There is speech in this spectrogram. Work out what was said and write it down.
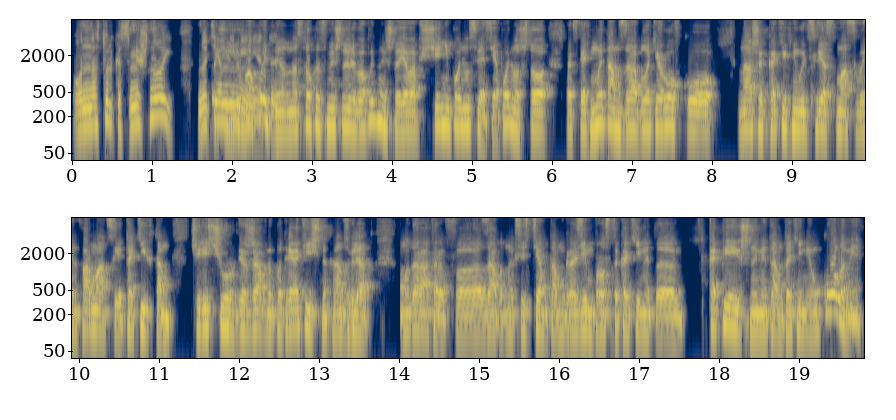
он настолько смешной, но тем Очень не менее... Он настолько смешной и любопытный, что я вообще не понял связь. Я понял, что, так сказать, мы там за блокировку наших каких-нибудь средств массовой информации, таких там чересчур державно-патриотичных, на взгляд модераторов э, западных систем, там грозим просто какими-то копеечными там такими уколами,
